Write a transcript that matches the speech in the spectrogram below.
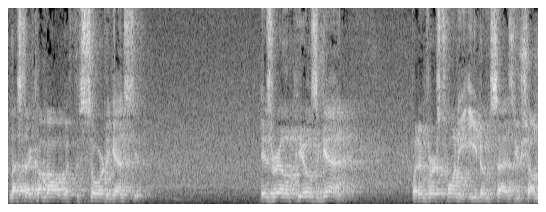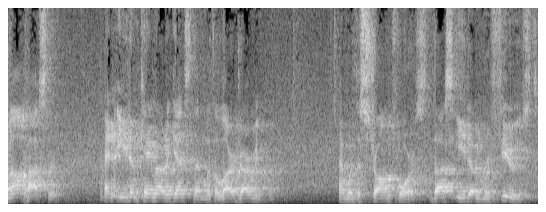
lest I come out with the sword against you. Israel appeals again. But in verse 20, Edom says, You shall not pass through. And Edom came out against them with a large army and with a strong force. Thus, Edom refused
